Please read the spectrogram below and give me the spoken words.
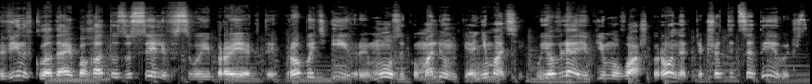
Він вкладає багато зусиль в свої проєкти, робить ігри, музику, малюнки, анімації. Уявляю, як йому важко. Рональд, якщо ти це дивишся,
